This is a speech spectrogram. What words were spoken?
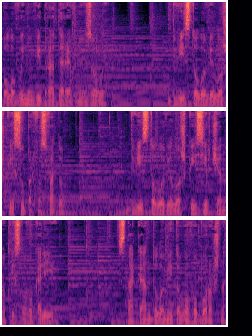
половину відра деревної золи. 2 столові ложки суперфосфату, 2 столові ложки сірчано-кислого калію, стакан доломітового борошна.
